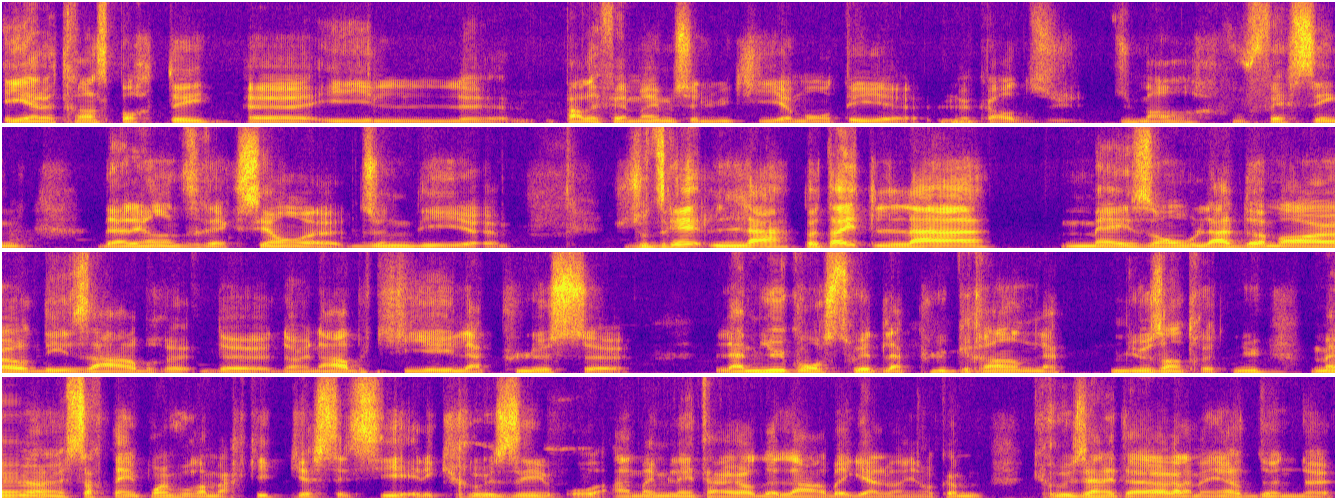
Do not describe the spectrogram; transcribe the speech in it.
et à le transporter. Euh, il, par le fait même, celui qui a monté euh, le corps du, mort vous fait signe d'aller en direction d'une des. je vous dirais, peut-être la maison ou la demeure des arbres d'un arbre qui est la plus la mieux construite, la plus grande, la mieux entretenue. Même à un certain point, vous remarquez que celle-ci, elle est creusée à même l'intérieur de l'arbre également. Ils ont comme creusé à l'intérieur à la manière d'une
